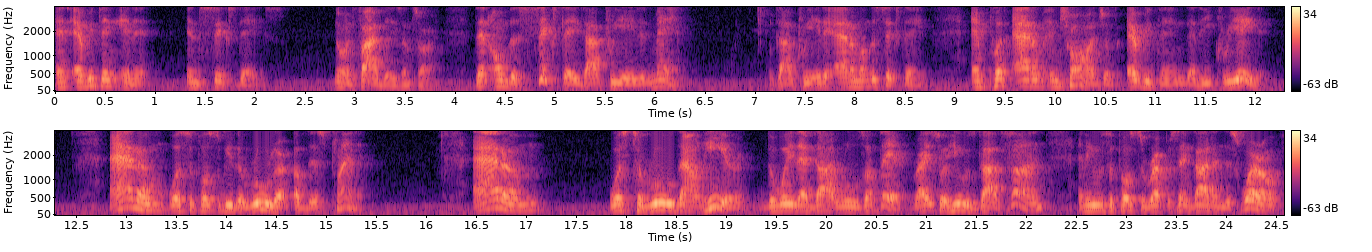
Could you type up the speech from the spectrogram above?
and everything in it in six days. No, in five days, I'm sorry. Then on the sixth day, God created man. God created Adam on the sixth day and put Adam in charge of everything that he created. Adam was supposed to be the ruler of this planet. Adam was to rule down here the way that God rules up there, right? So he was God's son and he was supposed to represent God in this world.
